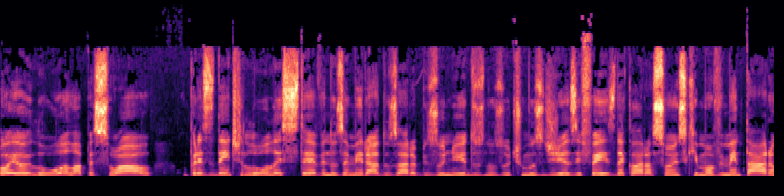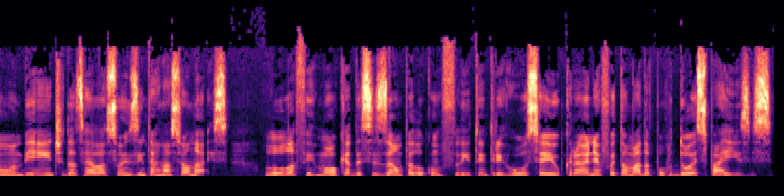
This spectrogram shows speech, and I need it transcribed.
Oi, oi, Lu. Olá, pessoal. O presidente Lula esteve nos Emirados Árabes Unidos nos últimos dias e fez declarações que movimentaram o ambiente das relações internacionais. Lula afirmou que a decisão pelo conflito entre Rússia e Ucrânia foi tomada por dois países,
